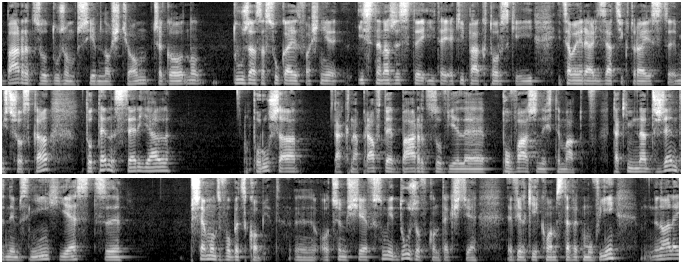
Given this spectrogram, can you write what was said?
bardzo dużą przyjemnością, czego no, duża zasługa jest właśnie i scenarzysty, i tej ekipy aktorskiej, i, i całej realizacji, która jest mistrzowska, to ten serial porusza tak naprawdę bardzo wiele poważnych tematów. Takim nadrzędnym z nich jest przemoc wobec kobiet, y, o czym się w sumie dużo w kontekście Wielkich Kłamstewek mówi, no ale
